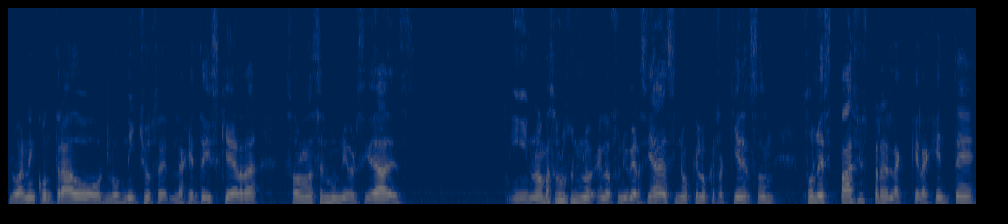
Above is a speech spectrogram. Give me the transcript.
lo han encontrado los nichos, eh, la gente de izquierda, son las en universidades. Y no más en las universidades, sino que lo que requiere son, son espacios para que la gente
